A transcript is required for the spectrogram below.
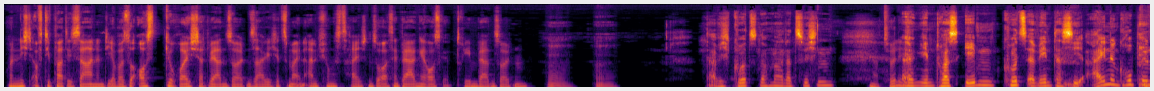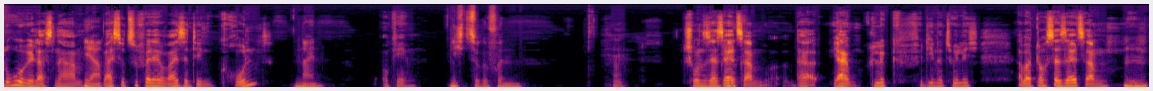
und nicht auf die Partisanen, die aber so ausgeräuchert werden sollten, sage ich jetzt mal in Anführungszeichen, so aus den Bergen herausgetrieben werden sollten. Hm. Hm. Darf ich kurz nochmal dazwischen Natürlich. äh? Du hast eben kurz erwähnt, dass sie eine Gruppe in Ruhe gelassen haben. Ja. Weißt du zufälligerweise den Grund? Nein, Okay. nicht so gefunden. Schon sehr seltsam. Da, ja, Glück für die natürlich, aber doch sehr seltsam. Mhm.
